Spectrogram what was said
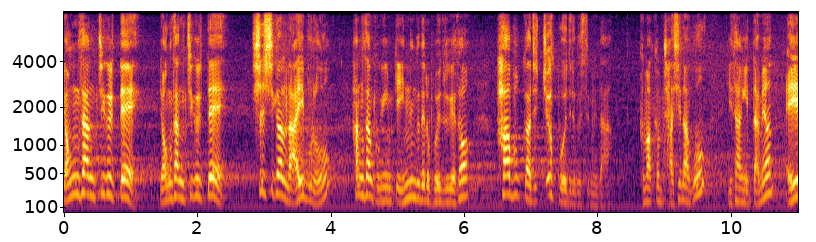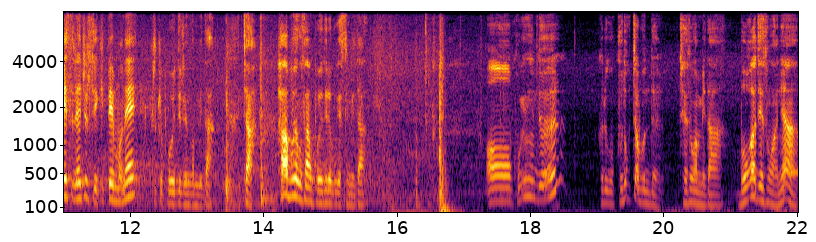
영상 찍을 때 영상 찍을 때 실시간 라이브로 항상 고객님께 있는 그대로 보여드리기 위해서 하부까지 쭉 보여드리고 있습니다. 그만큼 자신하고 이상이 있다면 AS를 해줄 수 있기 때문에 그렇게 보여드리는 겁니다. 자 하부 영상 보여드려 보겠습니다. 어, 고객님들 그리고 구독자분들 죄송합니다. 뭐가 죄송하냐?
